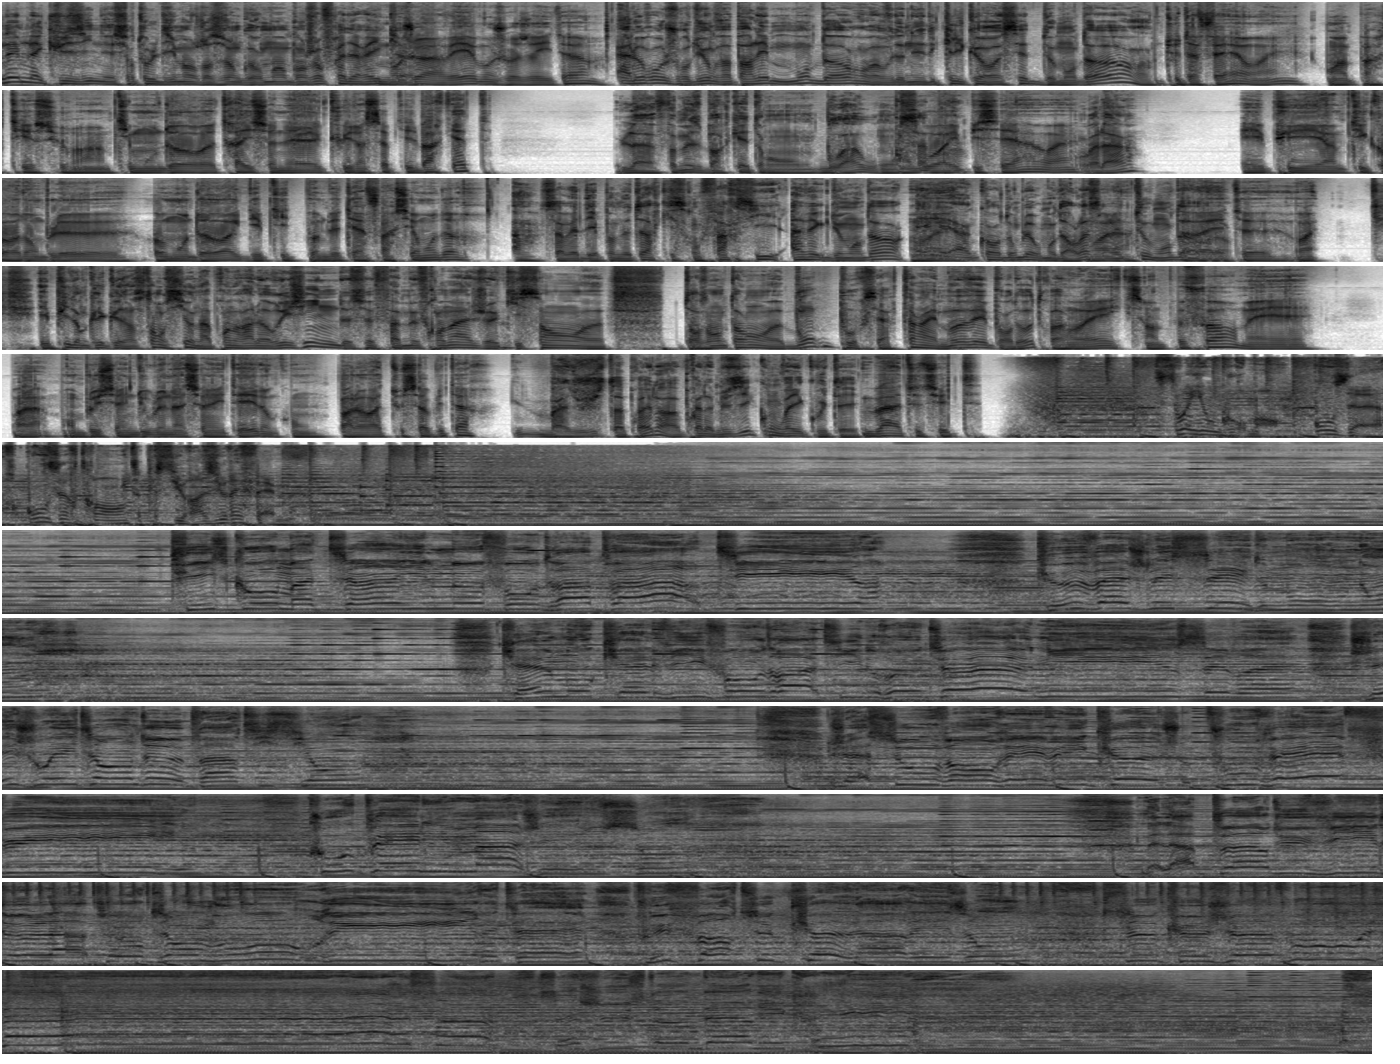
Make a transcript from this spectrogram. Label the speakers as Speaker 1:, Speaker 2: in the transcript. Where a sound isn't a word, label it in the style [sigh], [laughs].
Speaker 1: On aime la cuisine et surtout le dimanche dans son gourmand. Bonjour Frédéric.
Speaker 2: Bonjour Hervé, bonjour aux auditeurs.
Speaker 1: Alors aujourd'hui, on va parler Mont d'Or. On va vous donner quelques recettes de Mont d'Or.
Speaker 2: Tout à fait, ouais. On va partir sur un petit Mont d'Or traditionnel cuit dans sa petite barquette.
Speaker 1: La fameuse barquette en bois ou en,
Speaker 2: En
Speaker 1: sapin.
Speaker 2: bois épicéa, ouais.
Speaker 1: Voilà.
Speaker 2: Et puis un petit cordon bleu euh, au Mont d'Or avec des petites pommes de terre farcies au Mont d'Or.
Speaker 1: Ah, ça va être des pommes de terre qui seront farcies avec du Mont d'Or
Speaker 2: Ouais.
Speaker 1: et un cordon bleu au Mont d'Or. Là, ça va être tout Mont
Speaker 2: Ça
Speaker 1: d'Or.
Speaker 2: va être, euh, ouais.
Speaker 1: Et puis dans quelques instants aussi, on apprendra l'origine de ce fameux fromage qui sent euh, de temps en temps euh, bon pour certains et mauvais pour d'autres.
Speaker 2: Ouais, qui sont un peu forts, mais voilà. En plus, il y a une double nationalité, donc on parlera de tout ça plus tard.
Speaker 1: Bah juste après, là, après la musique qu'on va écouter.
Speaker 2: Bah, à tout de suite.
Speaker 3: Soyons gourmands, 11h, 11h30 sur Azure FM.
Speaker 4: Puisqu'au matin il me faudra partir, que vais-je laisser de mon nom? Quel mot, quelle vie faudra-t-il retenir? C'est vrai, j'ai joué tant de partitions. J'ai souvent rêvé que je pouvais la peur du vide, la peur d'en mourir était plus forte que la raison. Ce que je voulais, c'est juste un dernier cri.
